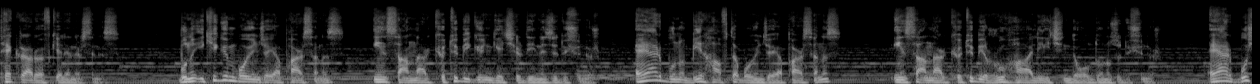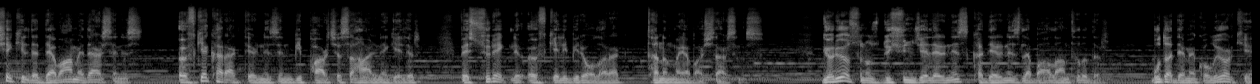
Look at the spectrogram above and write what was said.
tekrar öfkelenirsiniz. Bunu iki gün boyunca yaparsanız, insanlar kötü bir gün geçirdiğinizi düşünür. Eğer bunu bir hafta boyunca yaparsanız, insanlar kötü bir ruh hali içinde olduğunuzu düşünür. Eğer bu şekilde devam ederseniz, öfke karakterinizin bir parçası haline gelir ve sürekli öfkeli biri olarak tanınmaya başlarsınız. Görüyorsunuz düşünceleriniz kaderinizle bağlantılıdır. Bu da demek oluyor ki,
